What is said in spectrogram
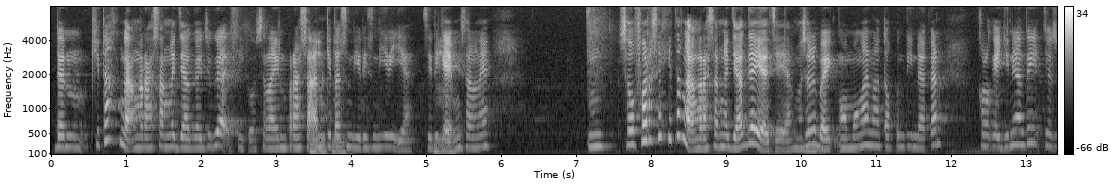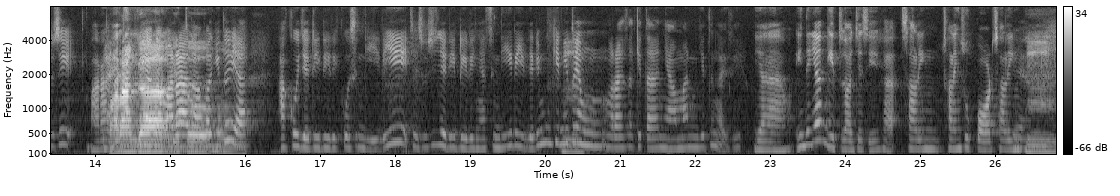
dan kita nggak ngerasa ngejaga juga sih kok selain perasaan Hmm, kita hmm. sendiri-sendiri ya. Jadi kayak misalnya mm, so far sih kita nggak ngerasa ngejaga ya, Cek ya. Maksudnya Hmm. baik ngomongan ataupun tindakan kalau kayak gini nanti Jesusi Marah Marah enak nih nggak atau marah atau gitu. apa gitu Oh. ya. Aku jadi diriku sendiri, Jesusi jadi dirinya sendiri. Jadi mungkin itu Hmm. yang ngerasa kita nyaman gitu nggak sih? Ya intinya gitu aja sih, saling saling support, saling Iya. Hmm.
